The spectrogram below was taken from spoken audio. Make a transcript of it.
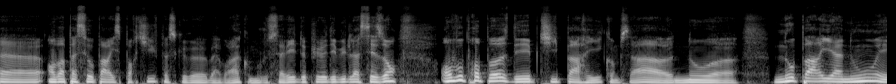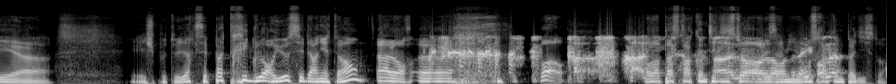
Euh, on va passer au paris sportif parce que, bah voilà, comme vous le savez, depuis le début de la saison, on vous propose des petits paris comme ça, euh, nos, euh, nos paris à nous et et je peux te dire que c'est pas très glorieux ces derniers temps. Alors, euh... bon, on va pas se raconter d'histoire, ah, les amis. On, on se raconte a... pas d'histoire.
